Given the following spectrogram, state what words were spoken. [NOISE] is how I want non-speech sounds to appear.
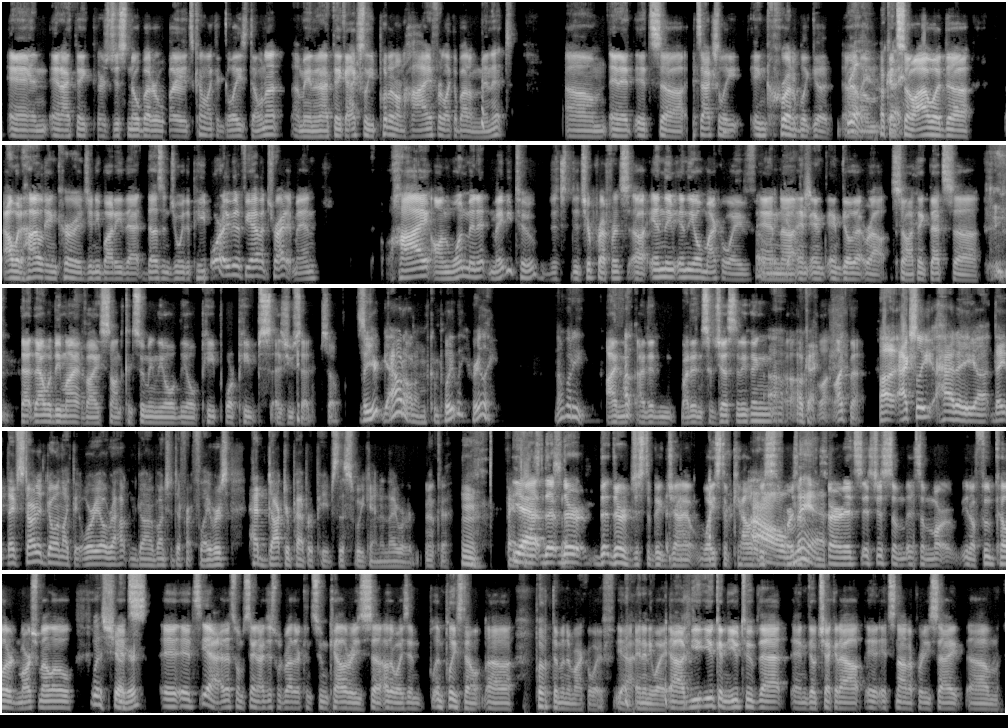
And and I think there's just no better way. It's kind of like a glazed donut. I mean, and I think I actually put it on high for like about a minute. Um, and it it's uh it's actually incredibly good. Really? Um, Okay. And so I would uh I would highly encourage anybody that does enjoy the peep, or even if you haven't tried it, man, high on one minute, maybe two, just it's your preference, uh, in the in the old microwave, Oh and uh, and and and go that route. So I think that's uh, [CLEARS THROAT] that that would be my advice on consuming the old the old peep or peeps, as you said. So So you're out on them completely, really? Nobody. I I didn't I didn't suggest anything Oh, uh, okay. li- like that. Uh, actually, had a uh, they they've started going like the Oreo route and gone a bunch of different flavors. Had Dr Pepper peeps this weekend, and they were Okay. mm, Yeah, they're, So- they're they're they're just a big giant waste of calories. [LAUGHS] Oh, as far as man. it's it's just some it's a mar, you know food colored marshmallow. with sugar. It's it, it's yeah, that's what I'm saying. I just would rather consume calories uh, otherwise, and and please don't uh, put them in the microwave. Yeah, and anyway, uh, you you can YouTube that and go check it out. It, it's not a pretty sight. Um,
